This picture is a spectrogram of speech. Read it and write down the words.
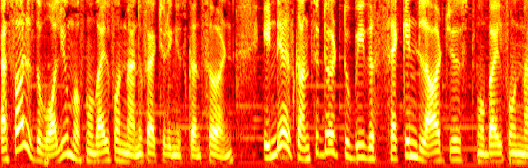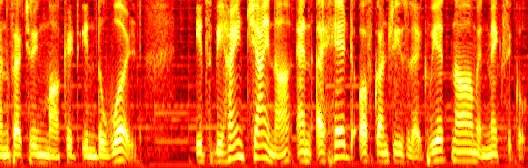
As far as the volume of mobile phone manufacturing is concerned, India is considered to be the second largest mobile phone manufacturing market in the world. It's behind China and ahead of countries like Vietnam and Mexico.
